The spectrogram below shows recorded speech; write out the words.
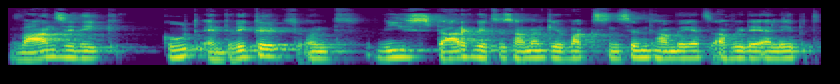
wahnsinnig gut entwickelt und wie stark wir zusammengewachsen sind, haben wir jetzt auch wieder erlebt,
